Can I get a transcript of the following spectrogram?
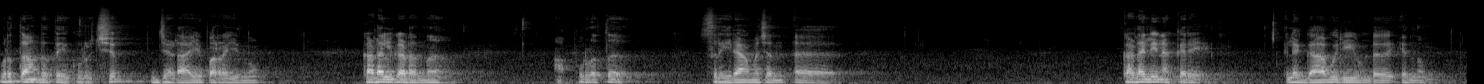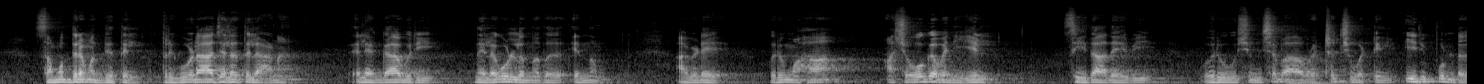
വൃത്താന്തത്തെക്കുറിച്ചും ജഡായു പറയുന്നു. കടൽ കടന്ന് അപ്പുറത്ത് ശ്രീരാമചന്ദ്ര കടലിനക്കരെ ലങ്കാപുരിയുണ്ട് എന്നും സമുദ്രമധ്യത്തിൽ ത്രികൂടാചലത്തിലാണ് ലങ്കാപുരി നിലകൊള്ളുന്നത് എന്നും അവിടെ ഒരു മഹാ അശോകവനിയിൽ സീതാദേവി ഒരു ശിംശഭ വൃക്ഷച്ചുവട്ടിൽ ഇരിപ്പുണ്ട്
